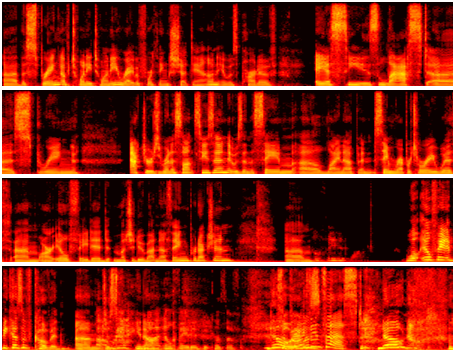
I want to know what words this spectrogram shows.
uh, the spring of 2020 right before things shut down. It was part of asc's last uh, spring actors renaissance season. It was in the same uh, lineup and same repertory with um, our ill-fated much ado about nothing production. Um, Ill-fated why? Well, ill-fated because of COVID. Um, Oh, just okay. you know, not ill-fated because of no, surprise was incest. no, no,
